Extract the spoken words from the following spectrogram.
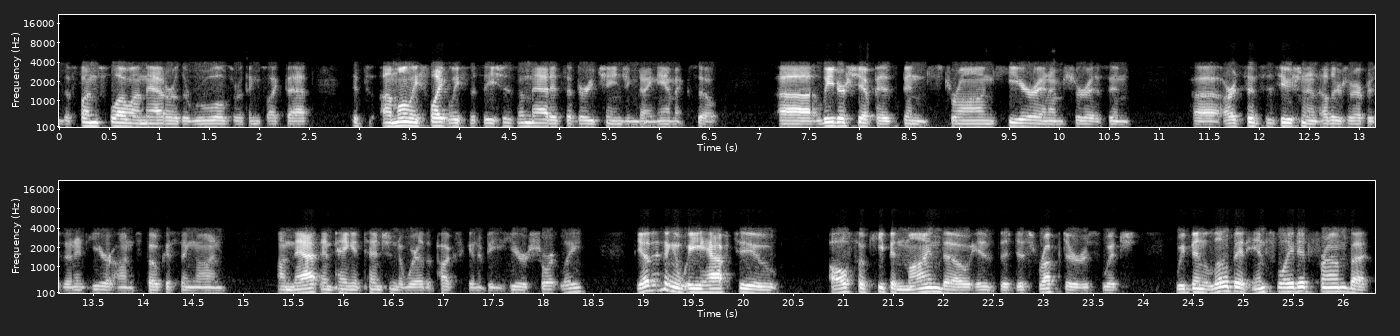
the funds flow on that or the rules or things like that. It's I'm only slightly facetious in that it's a very changing dynamic. So uh, leadership has been strong here, and I'm sure as in uh, Arts Institution and others are represented here on focusing on on that and paying attention to where the puck's going to be here shortly. The other thing that we have to also keep in mind, though, is the disruptors, which we've been a little bit insulated from, but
